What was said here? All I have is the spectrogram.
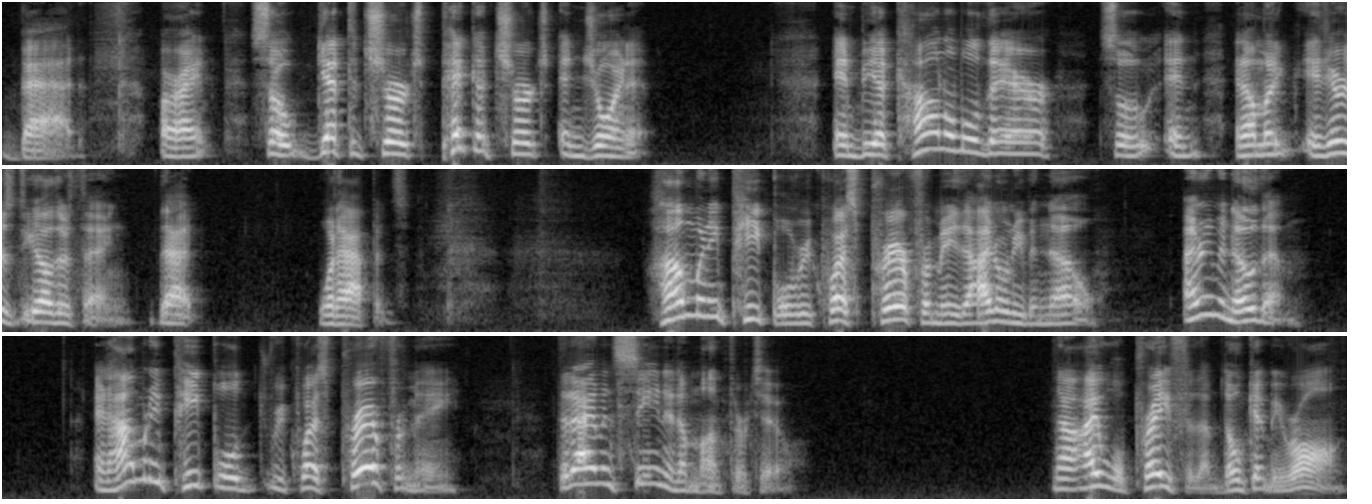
bad. All right? So get to church, pick a church and join it. And be accountable there. So and and I'm gonna and here's the other thing that what happens. How many people request prayer from me that I don't even know? I don't even know them. And how many people request prayer from me that I haven't seen in a month or two? Now, I will pray for them, don't get me wrong.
